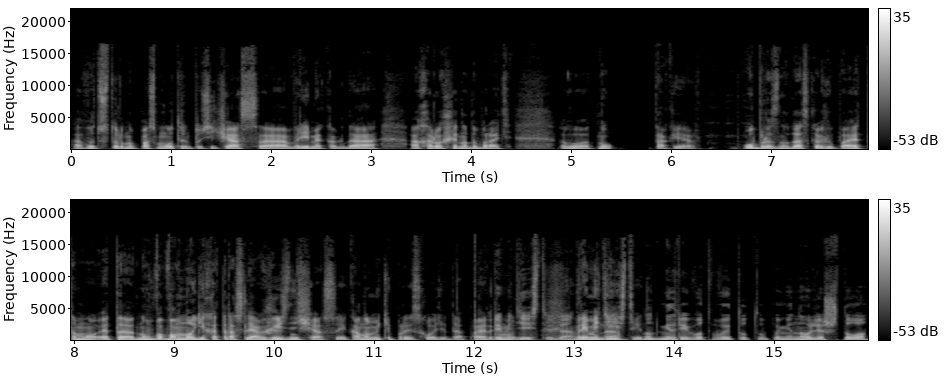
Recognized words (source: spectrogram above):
а, в эту сторону посмотрим, то сейчас а, время, когда хорошее надо брать. Вот. Ну, так я образно, да, скажу. Поэтому это, ну, во, во многих отраслях жизни сейчас и экономики происходит, да. Поэтому... Время действий, да. Время да. действий. Ну, Дмитрий, вот вы тут упомянули, что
